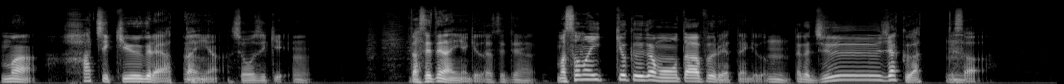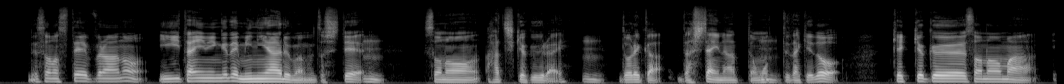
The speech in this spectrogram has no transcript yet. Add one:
まあ89ぐらいあったんや、正直、うん出せてないんやけど。出せてない。まあその1曲がモータープールやったんやけど、うん。だから10弱あってさ、でそのステープラーのいいタイミングでミニアルバムとして、うん。その8曲ぐらいうん。どれか出したいなって思ってたけど、結局そのまあ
